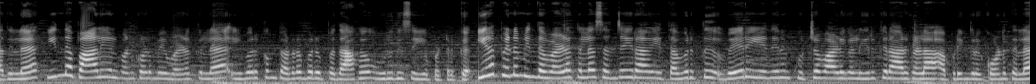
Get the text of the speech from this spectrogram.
அதுல இந்த பாலியல் வன்கொடுமை வழக்குல இவருக்கும் தொடர்பு இருப்பதாக உறுதி செய்யப்பட்டிருக்கு. இருப்பினும் இந்த வழக்குல சஞ்சய் ராவை தவிர்த்து வேறு ஏதேனும் குற்றவாளிகள் இருக்கிறார்களா அப்படிங்கிற கோணத்துல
